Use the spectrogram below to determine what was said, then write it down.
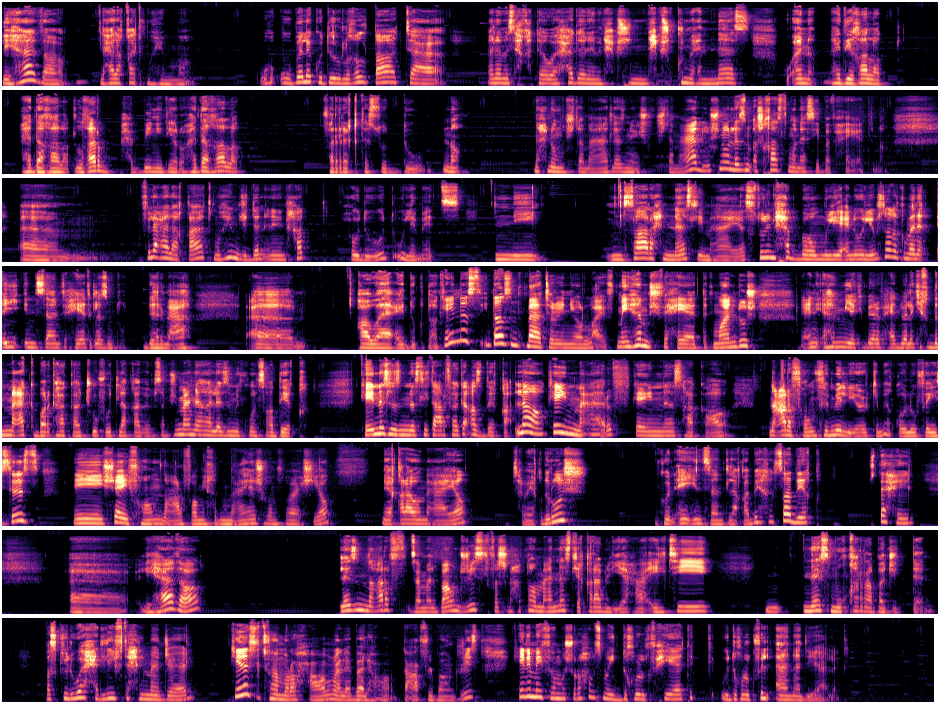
لهذا العلاقات مهمة. وبالك وديروا الغلطة تاع أنا مسح حتى واحد أنا ما نحبش نحبش نكون مع الناس وأنا هذه غلط. هذا غلط. الغرب حابين يديروا هذا غلط. فرق تسد لا نحن مجتمعات لازم نعيش في مجتمعات وشنو لازم أشخاص مناسبة في حياتنا. في العلاقات مهم جدا أني نحط حدود وليميتس أني نصارح الناس اللي معايا صرتوا نحبهم واللي يعنوا لي مش لكم أنا أي إنسان في حياتك لازم تدير معاه. قواعد وكذا كاين ناس it doesn't matter in your life. ما يهمش في حياتك. ما عندوش يعني أهمية كبيرة في حياتك. بالك يخدم معك برك هكا تشوفه وتلاقى به بس مش معناها لازم يكون صديق. كاين ناس لازم الناس اللي تعرفها كأصدقاء لا كاين معارف كاين ناس هكا نعرفهم familiar كما يقولوا faces. شايفهم نعرفهم يخدموا معايا نشوفهم صباح عشية. يقراو معايا. بس ما يقدروش. يكون أي إنسان تلاقى به صديق. مستحيل. آه لهذا لازم نعرف زعما ال boundaries كيفاش نحطهم مع الناس اللي قراب ليا عائلتي ناس مقربة جدا. parce que الواحد اللي يفتح المجال كاين ناس تفهم روحها وعلى بالها تعرف ال boundaries. كاين ما يفهموش روحهم ما يدخلوا لك في حياتك ويدخلوا لك في الانا ديالك.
